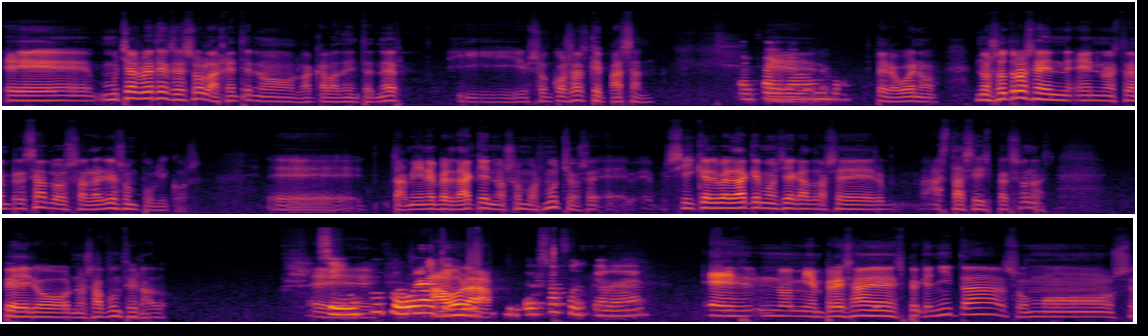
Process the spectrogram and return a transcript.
Eh, muchas veces eso la gente no lo acaba de entender y son cosas que pasan. Eh, pero bueno, nosotros en, nuestra empresa los salarios son públicos. Eh, también es verdad que no somos muchos. sí que es verdad que hemos llegado a ser hasta seis personas, pero nos ha funcionado. Sí, estoy segura que ahora, eso funciona. mi empresa es pequeñita, somos,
